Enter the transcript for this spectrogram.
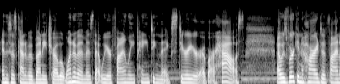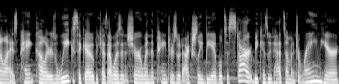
and this is kind of a bunny trail, but one of them is that we are finally painting the exterior of our house. I was working hard to finalize paint colors weeks ago because I wasn't sure when the painters would actually be able to start because we've had so much rain here.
